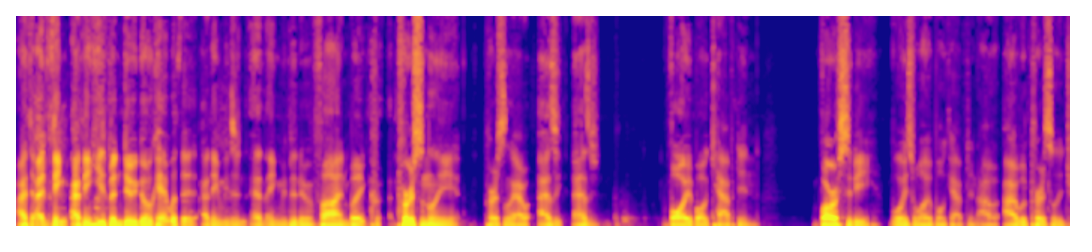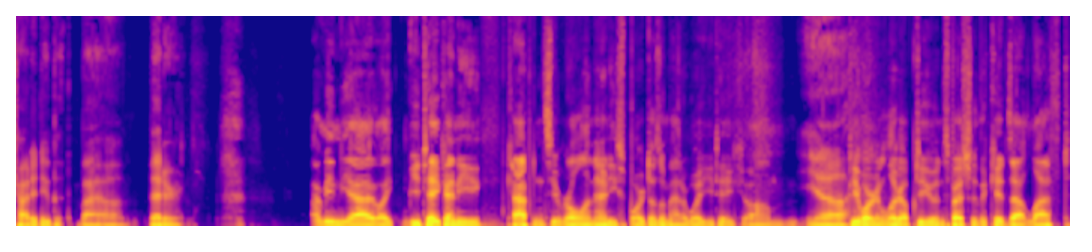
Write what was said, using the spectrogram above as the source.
I, th- I think I think he's been doing okay with it. I think he's I think he's been doing fine. But personally, personally, I, as as volleyball captain, varsity boys volleyball captain, I I would personally try to do b- by uh, better. I mean, yeah, like you take any captaincy role in any sport, doesn't matter what you take. Um, Yeah, people are going to look up to you, and especially the kids that left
